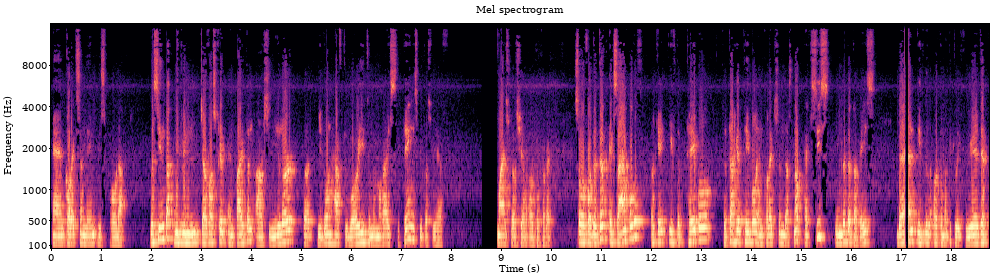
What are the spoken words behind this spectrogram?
and collection name is product. The syntax between JavaScript and Python are similar, but we don't have to worry to memorize the things because we have MySQL shell autocorrect. So for the third example, okay, if the table the target table and collection does not exist in the database, then it will automatically create it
